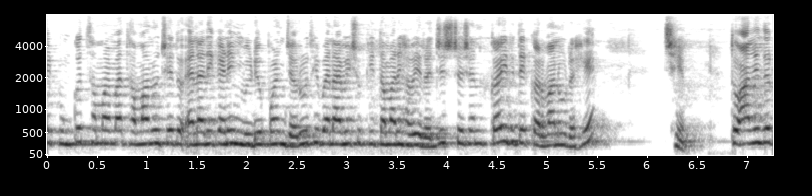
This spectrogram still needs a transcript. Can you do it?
એ ટૂંક જ સમયમાં થવાનું છે, તો એના રિગાર્ડિંગ વીડિયો પણ જરૂરથી બનાવીશું કે તમારે હવે રજિસ્ટ્રેશન કઈ રીતે કરવાનું રહે છે. તો આની અંદર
